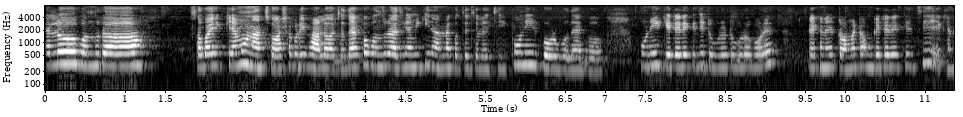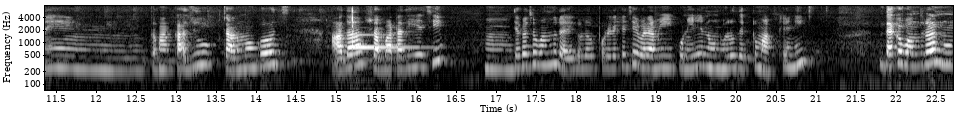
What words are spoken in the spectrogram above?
হ্যালো বন্ধুরা, সবাই কেমন আছো? আশা করি ভালো আছো। দেখো বন্ধুরা, আজকে আমি কি রান্না করতে চলেছি? পনির করব, দেখো। পনির কেটে রেখেছি টুকরো টুকরো করে। এখানে টমেটম কেটে রেখেছি, এখানে তোমার কাজু, চারমগজ, আদা, সব বাটা দিয়েছি। দেখেছ বন্ধুরা? এগুলো করে রেখেছি। এবার আমি পনিরে নুন, হলুদ একটু মাখিয়ে নিই। দেখো বন্ধুরা, নুন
